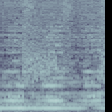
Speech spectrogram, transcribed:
Música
